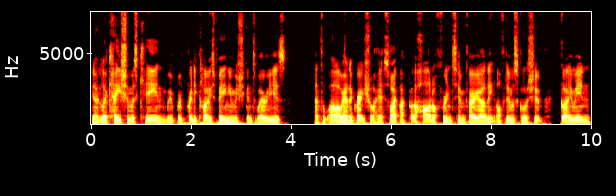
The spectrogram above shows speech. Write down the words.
You know, location was key, and we're, we're pretty close being in Michigan to where he is. And thought, oh, we had a great shot here. So I, I put a hard offer into him very early, offered him a scholarship, got him in,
